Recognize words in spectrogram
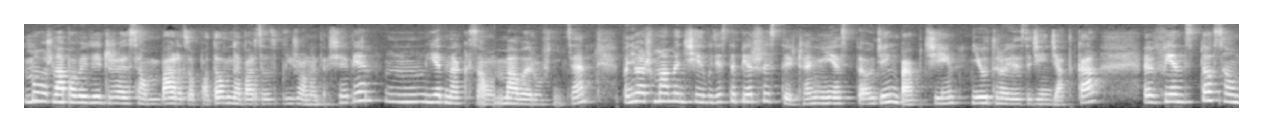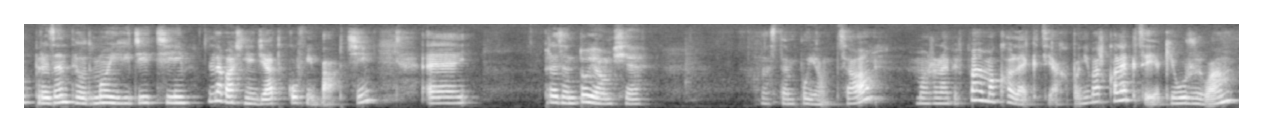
można powiedzieć, że są bardzo podobne, bardzo zbliżone do siebie, mm, jednak są małe różnice, ponieważ mamy dzisiaj 21 styczeń, jest to Dzień Babci, jutro jest Dzień Dziadka, więc to są prezenty od moich dzieci dla właśnie dziadków i babci. E, prezentują się następująco. Może najpierw powiem o kolekcjach, ponieważ kolekcje, jakie użyłam,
